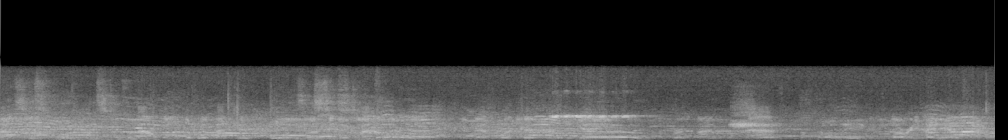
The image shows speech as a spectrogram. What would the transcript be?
That's his fourth personal foul. Without Von Lewis, that's his fourth. So that's a big foul there. And that's what sent him to the game. The first time in the past, I believe, and he's already made an impact.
